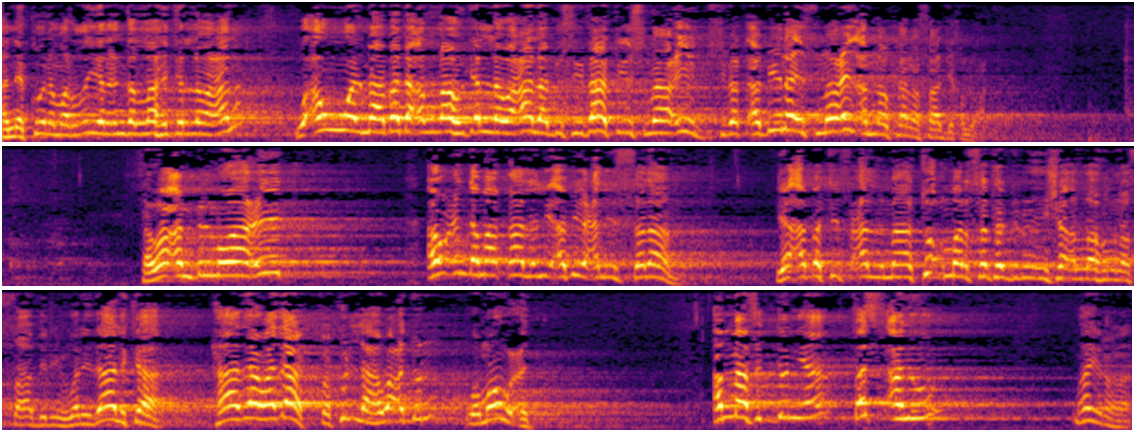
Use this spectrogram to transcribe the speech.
أن يكون مرضيا عند الله جل وعلا؟ وأول ما بدأ الله جل وعلا بصفات إسماعيل بصفة أبينا إسماعيل أنه كان صادق الوعد. سواء بالمواعيد أو عندما قال لأبي عليه السلام يا أبت افعل ما تؤمر ستجدني إن شاء الله من الصابرين. ولذلك هذا وذاك فكلها وعد وموعد. أما في الدنيا فاسألوا غيرها.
